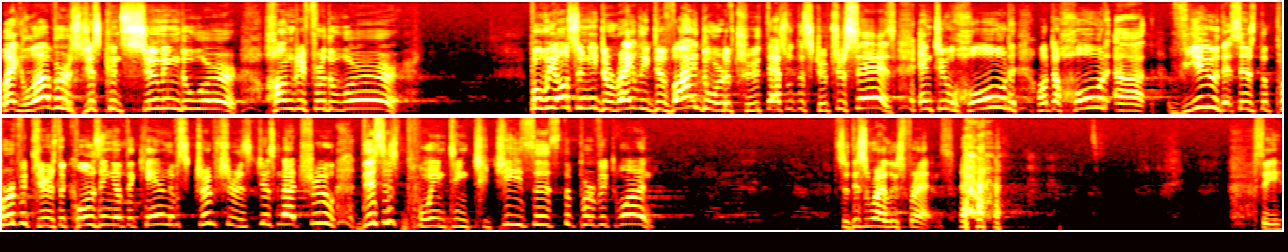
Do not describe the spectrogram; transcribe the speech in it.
like lovers just consuming the word, hungry for the word. But we also need to rightly divide the word of truth. That's what the scripture says. And to hold, or to hold a view that says the perfect here is the closing of the canon of scripture is just not true. This is pointing to Jesus, the perfect one. So this is where I lose friends. See,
